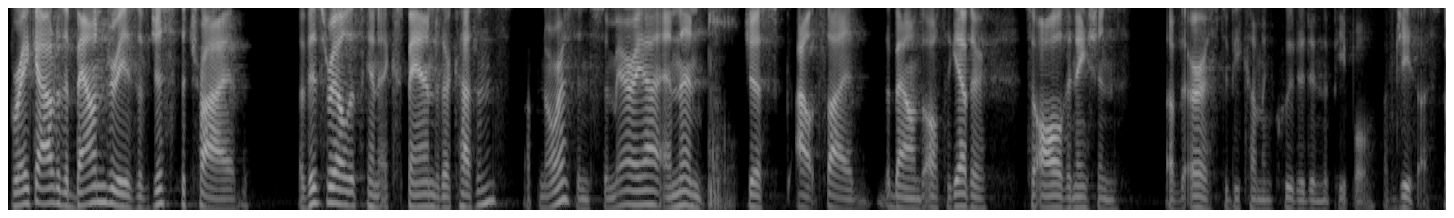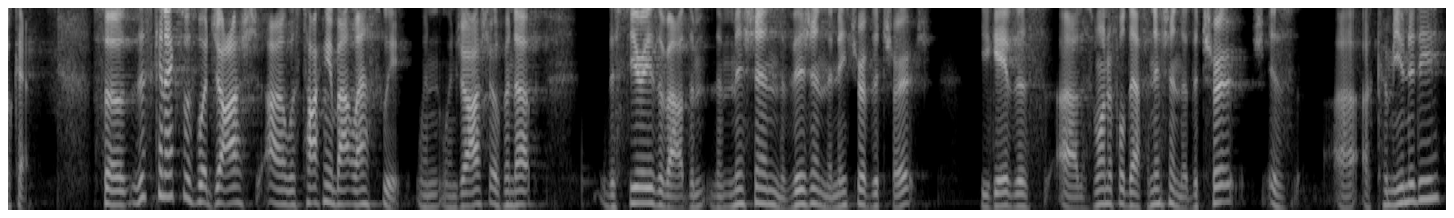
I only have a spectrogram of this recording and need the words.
break out of the boundaries of just the tribe of Israel. It's going to expand their cousins up north in Samaria, and then just outside the bounds altogether to all the nations of the earth to become included in the people of Jesus. Okay, so this connects with what Josh uh, was talking about last week when, when Josh opened up the series about the, the mission, the vision, the nature of the church. He gave this, uh, this wonderful definition that the church is a, a community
